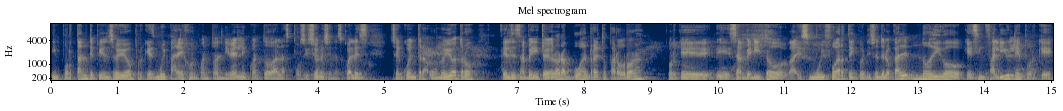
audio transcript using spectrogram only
importante, pienso yo, porque es muy parejo en cuanto al nivel, en cuanto a las posiciones en las cuales se encuentra uno y otro. El de San Benito y Aurora, buen reto para Aurora, porque eh, San Benito es muy fuerte en condición de local. No digo que es infalible, porque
